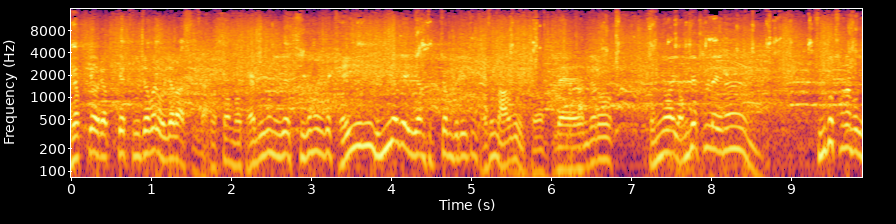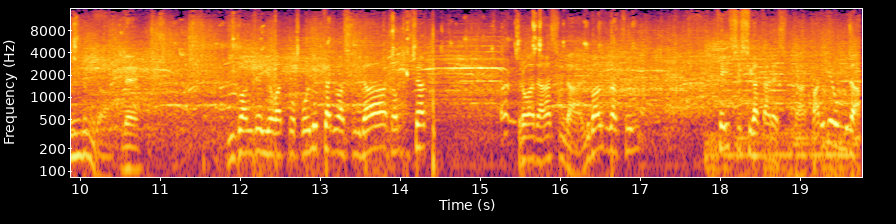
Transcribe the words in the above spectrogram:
어렵게 어렵게 두 점을 올려놨습니다. 그래서 뭐 대부분 이제 지금은 이제 개인 능력에 의한 득점들이 좀 계속 나오고 있죠. 네. 반대로 동료와 연계 플레이는 길고 찾아보기 힘듭니다. 네. 이광재 이어받고 골밑까지 왔습니다. jump shot 들어가지 않았습니다. 리바운드 다툼 KCC가 따냈습니다. 빠르게 옵니다.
